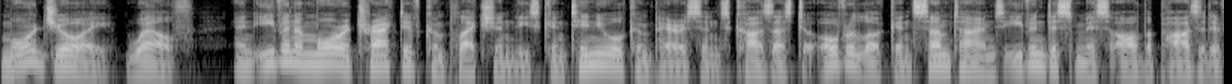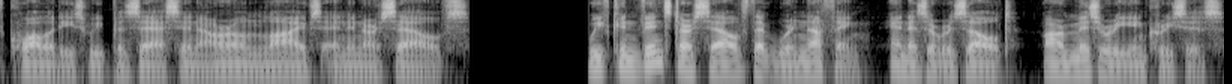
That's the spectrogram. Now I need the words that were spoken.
More joy, wealth, and even a more attractive complexion, these continual comparisons cause us to overlook and sometimes even dismiss all the positive qualities we possess in our own lives and in ourselves. We've convinced ourselves that we're nothing, and as a result, our misery increases.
